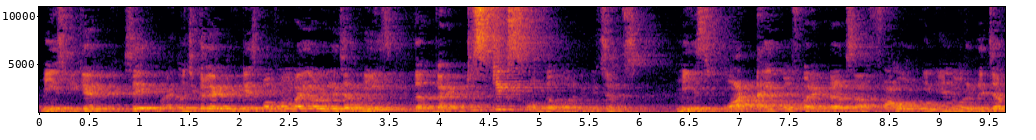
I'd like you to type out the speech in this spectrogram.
Means we can say biological activities performed by organism means the characteristics of the organisms. Means what type of characters are found in an organism,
